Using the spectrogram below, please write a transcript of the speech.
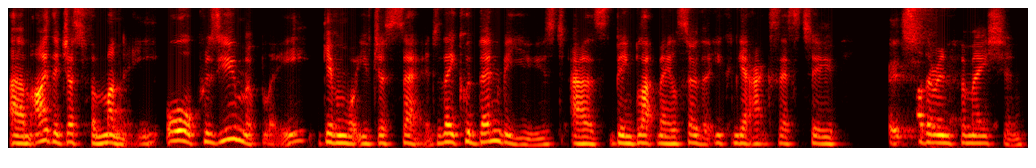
um, either just for money or presumably, given what you've just said, they could then be used as being blackmailed so that you can get access to it's, other information.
